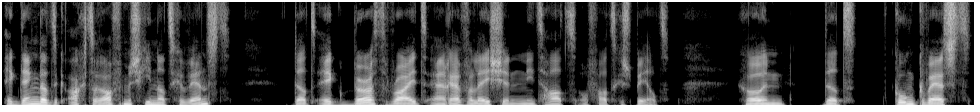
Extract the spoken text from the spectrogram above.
ik denk dat ik achteraf misschien had gewenst dat ik Birthright en Revelation niet had of had gespeeld. Gewoon dat Conquest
